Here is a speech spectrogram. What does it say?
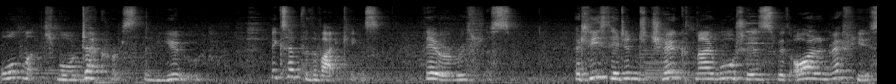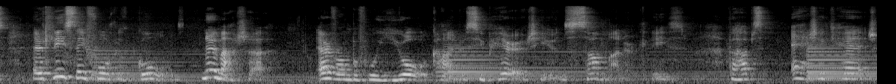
All much more decorous than you. Except for the Vikings. They were ruthless. At least they didn't choke my waters with oil and refuse, and at least they fought with Gauls. No matter. Everyone before your kind was superior to you in some manner at least. Perhaps etiquette,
